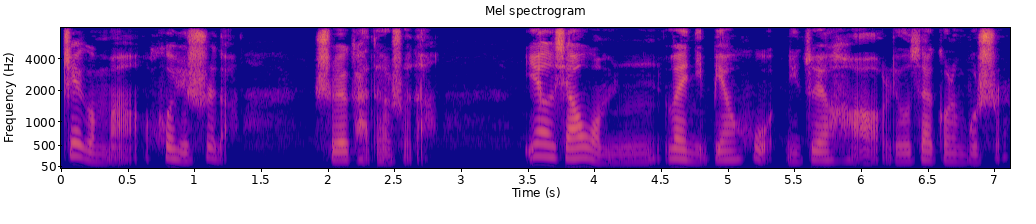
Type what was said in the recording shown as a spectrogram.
这个嘛，或许是的，史威卡特说道。要想我们为你辩护，你最好留在哥伦布市，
